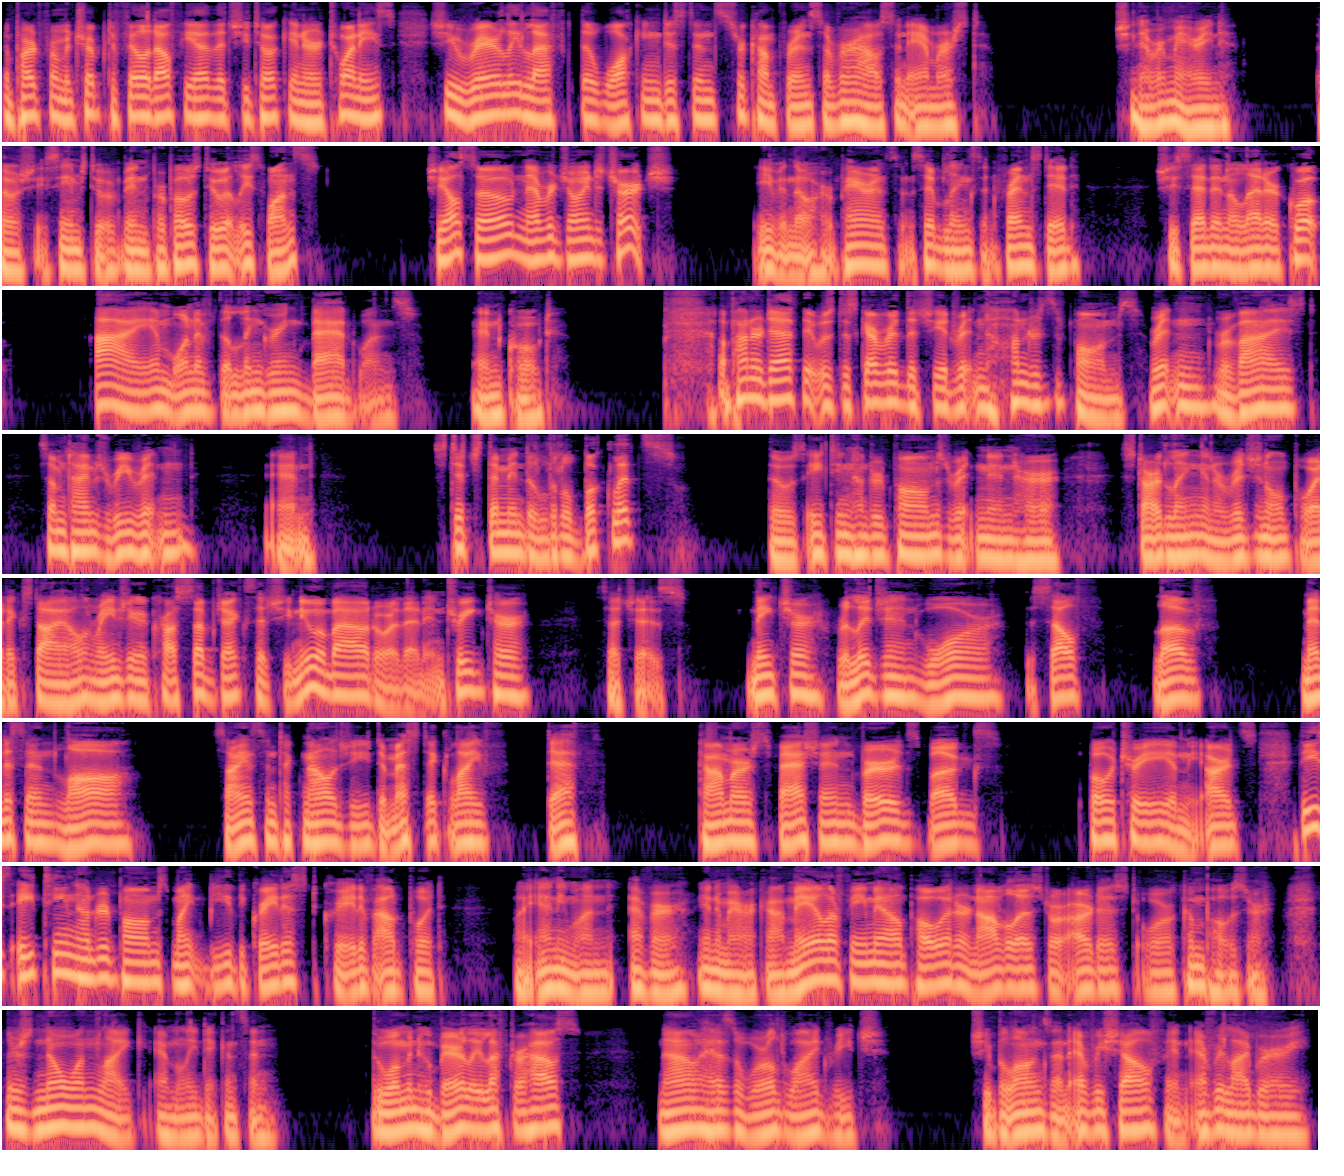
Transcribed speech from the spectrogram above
Apart from a trip to Philadelphia that she took in her 20s, she rarely left the walking distance circumference of her house in Amherst. She never married, though she seems to have been proposed to at least once. She also never joined a church, even though her parents and siblings and friends did. She said in a letter, quote, I am one of the lingering bad ones. End quote. Upon her death, it was discovered that she had written hundreds of poems, written, revised, sometimes rewritten, and stitched them into little booklets. Those 1,800 poems written in her startling and original poetic style, ranging across subjects that she knew about or that intrigued her, such as nature, religion, war, the self, love, medicine, law, science and technology, domestic life, death, commerce, fashion, birds, bugs, poetry, and the arts. These 1,800 poems might be the greatest creative output by anyone ever in America, male or female, poet or novelist or artist or composer. There's no one like Emily Dickinson. The woman who barely left her house now has a worldwide reach. She belongs on every shelf in every library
